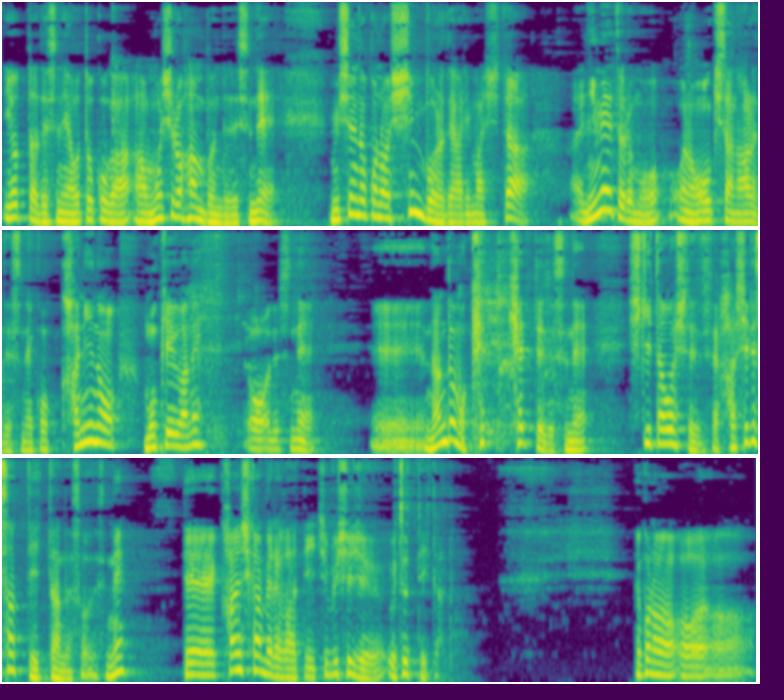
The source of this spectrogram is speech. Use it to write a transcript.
酔ったですね、男が、面白半分でですね、店のこのシンボルでありました、2メートルも大きさのあるですね、こう、カニの模型がね、をですね、えー、何度も 蹴ってですね、引き倒してですね、走り去っていったんだそうですね。で、監視カメラがあって一部始終映っていたと。でこの、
